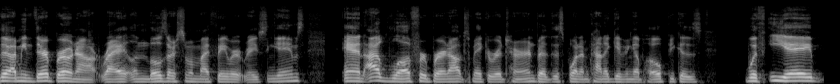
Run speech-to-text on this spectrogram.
I mean they're Burnout, right? And those are some of my favorite racing games. And I'd love for Burnout to make a return, but at this point I'm kind of giving up hope because with EA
